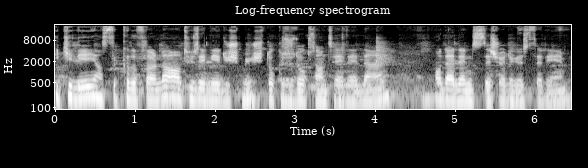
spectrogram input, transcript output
İkili yastık kılıflarla 650'ye düşmüş. 990 TL'den. Modellerini size şöyle göstereyim.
